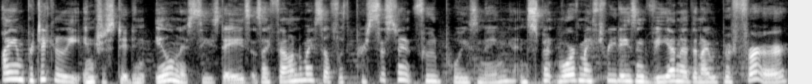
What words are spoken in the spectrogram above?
I am particularly interested in illness these days as I found myself with persistent food poisoning and spent more of my three days in Vienna than I would prefer,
